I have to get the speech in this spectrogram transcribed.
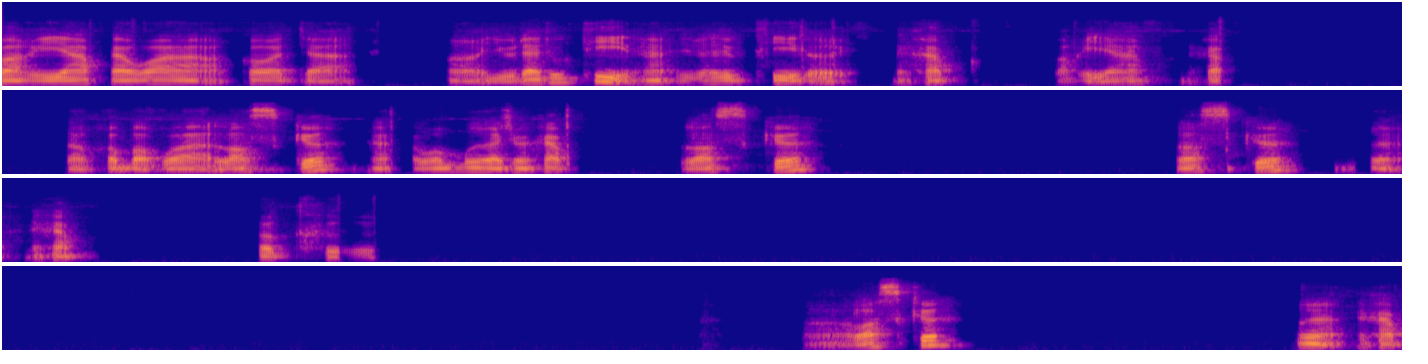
variable แปลว่าก็จะอยู่ได้ทุกที่นะฮะอยู่ได้ทุกที่เลยนะครับ variable นะครับ ก็บอกว่า loske นะแปลว่าเมื่อใช่ไหมครับ loske loske เมื่อนะครับ ก็คือ loske เมื่อนะครับ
